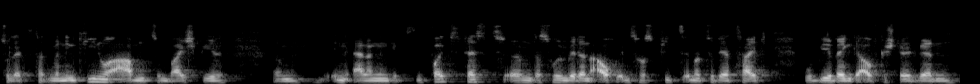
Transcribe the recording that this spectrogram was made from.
Zuletzt hatten wir einen Kinoabend zum Beispiel. In Erlangen gibt es ein Volksfest. Das holen wir dann auch ins Hospiz immer zu der Zeit, wo Bierbänke aufgestellt werden,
